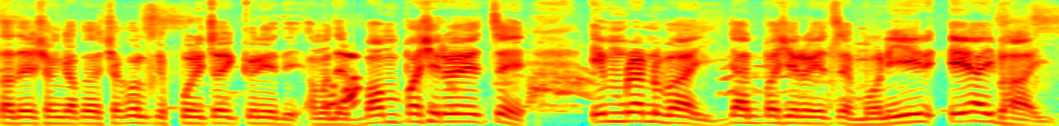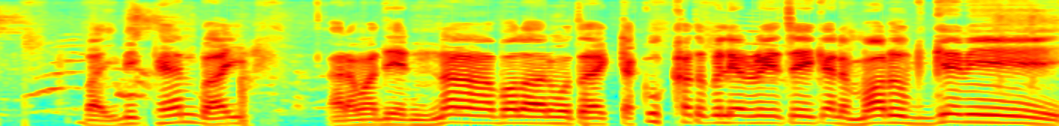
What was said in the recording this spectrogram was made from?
তাদের সঙ্গে আপনাদের সকলকে পরিচয় করিয়ে দিই আমাদের বাম পাশে রয়েছে ইমরান ভাই ডান পাশে রয়েছে মনির এআই ভাই ভাই বিগ ফ্যান ভাই আর আমাদের না বলার মতো একটা কুখ্যাত প্লেয়ার রয়েছে এখানে মারুফ গেমিং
